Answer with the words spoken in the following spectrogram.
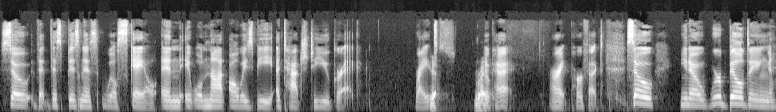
so that this business will scale and it will not always be attached to you greg right Yes. Right. Okay. All right, perfect. So, you know, we're building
